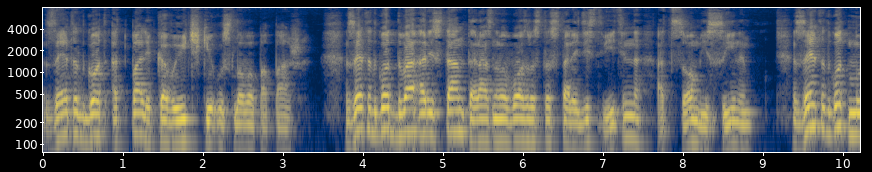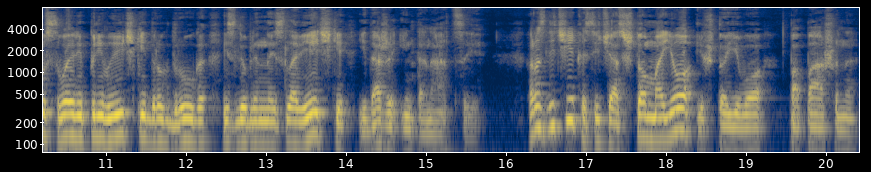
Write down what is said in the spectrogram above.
За этот год отпали кавычки у слова «папаша». За этот год два арестанта разного возраста стали действительно отцом и сыном. За этот год мы усвоили привычки друг друга, излюбленные словечки и даже интонации. Различи-ка сейчас, что мое и что его папашина,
